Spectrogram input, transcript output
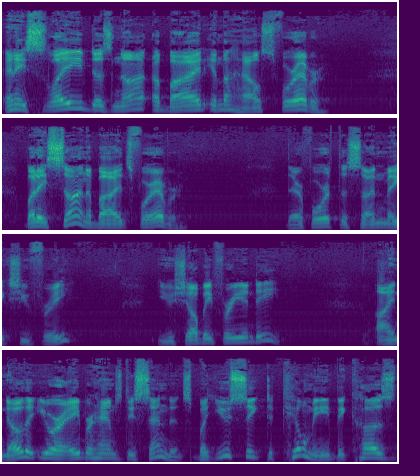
And a slave does not abide in the house forever, but a son abides forever. Therefore, if the Son makes you free, you shall be free indeed. I know that you are Abraham's descendants, but you seek to kill me because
